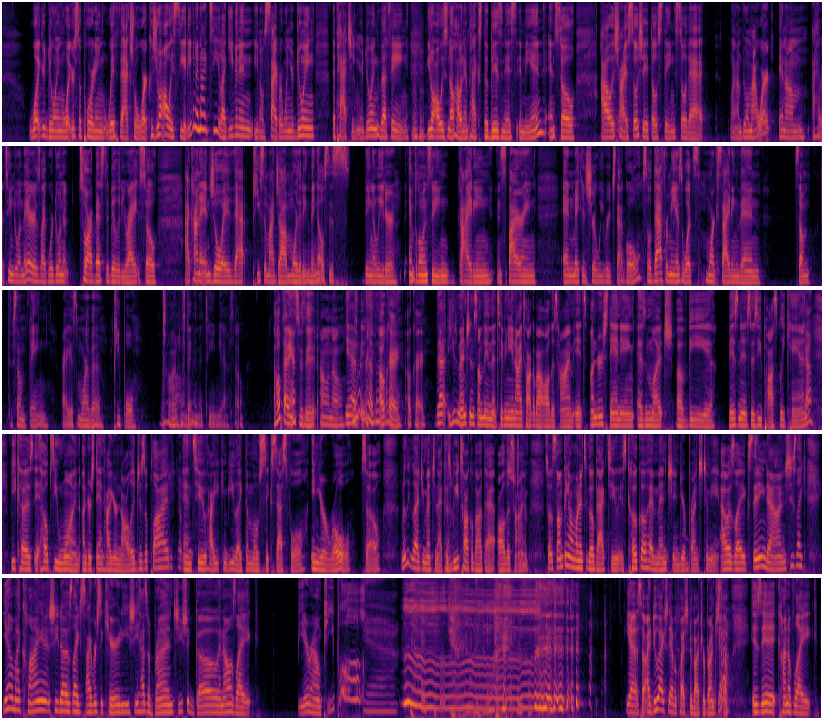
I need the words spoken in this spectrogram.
what you're doing, what you're supporting with the actual work because you don't always see it. Even in IT, like even in you know cyber, when you're doing the patching, when you're doing the thing, you don't always know how it impacts the business in the end. And so I always try to associate those things so that when I'm doing my work and um I have a team doing theirs, like we're doing it to our best ability, right? So I kind of enjoy that piece of my job more than anything else is being a leader, influencing, guiding, inspiring, and making sure we reach that goal. So that for me is what's more exciting than some something, right? It's more the people Oh, I um, and the team. Yeah. So I hope that answers it. I don't know. Yeah. No, yeah, that- Okay. Okay. That you mentioned something that Tiffany and I talk about all the time. It's understanding as much of the business as you possibly can Yeah. because it helps you one understand how your knowledge is applied Yep. and two how you can be like the most successful in your role so i'm really glad you mentioned that because we talk about that all the time so something i wanted to go back to is coco had mentioned your brunch to me i was like sitting down and she's like yeah my client she does like cybersecurity she has a brunch you should go and i was like be around people Yeah. Yeah, so I do actually have a question about your brunch. Yeah. Though. Is it kind of like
